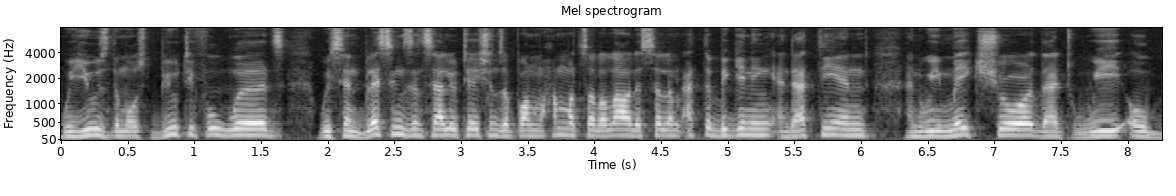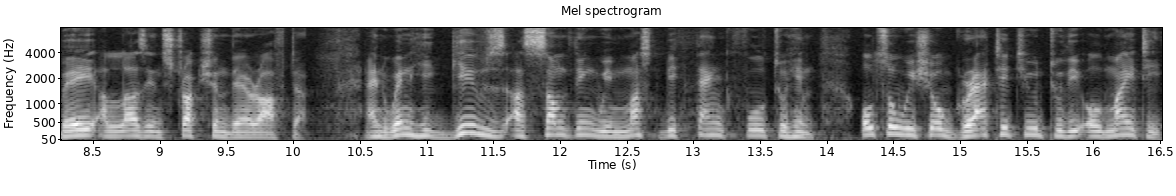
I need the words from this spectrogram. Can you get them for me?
We use the most beautiful words. We send blessings and salutations upon Muhammad at the beginning and at the end, and we make sure that we obey Allah's instruction thereafter. And when He gives us something, we must be thankful to Him. Also, we show gratitude to the Almighty.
